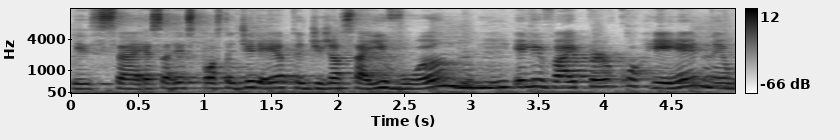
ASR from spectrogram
essa, essa resposta direta de já sair voando, Uhum. ele vai percorrer né, o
